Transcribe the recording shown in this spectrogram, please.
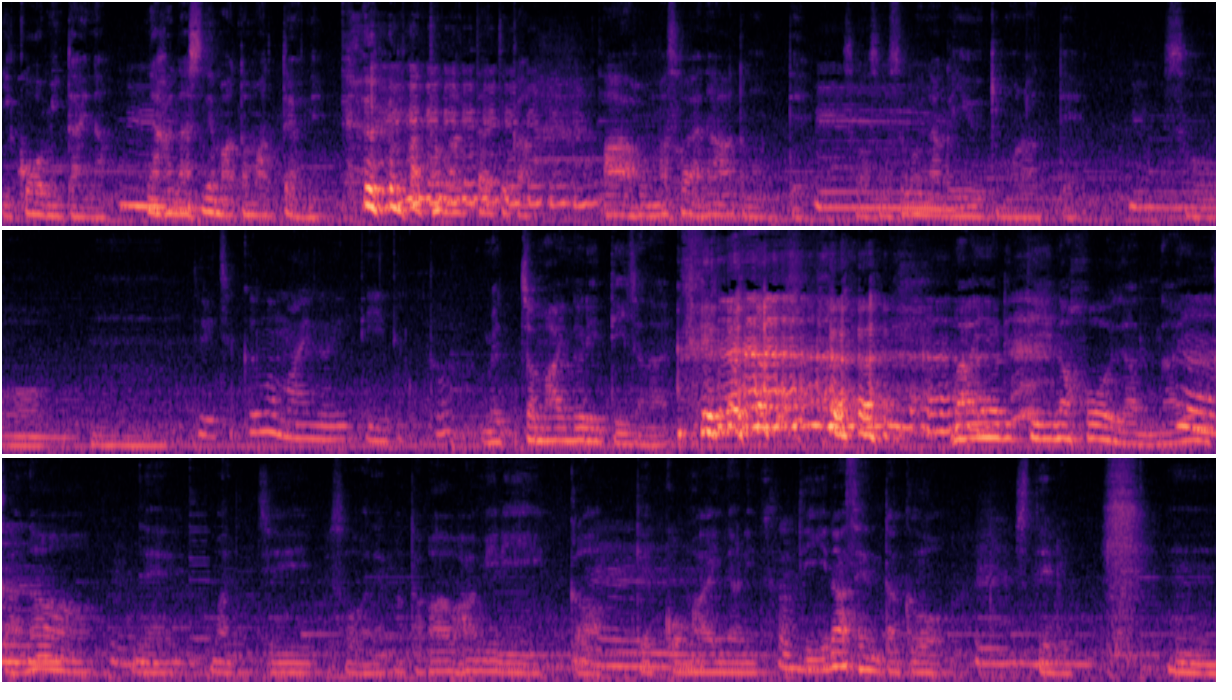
いこうみたいな、ねうん。話でまとまったよね。まとまったっていうか ああほんまそうやなと思って、うん。そうそうすごいなんか勇気もらって、うん。そう、うでちくもマイノリティめっちゃマイノリティじゃない？マイノリティの方じゃないんかな、うん。ねまあじそうね、まあ、タバーファミリーがうん結構マイノリティな選択をしてる。うん、うん、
